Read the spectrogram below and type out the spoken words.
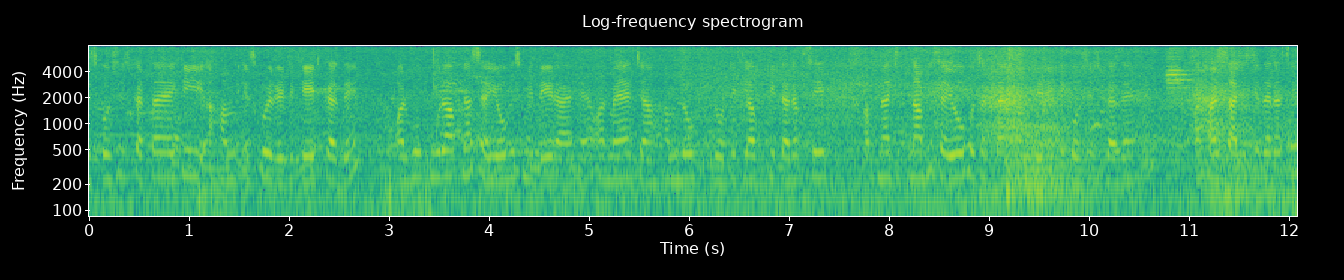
इस कोशिश करता है कि हम इसको रेडिकेट कर दें और वो पूरा अपना सहयोग इसमें दे रहा है और मैं हम लोग रोटरी क्लब की तरफ़ से अपना जितना भी सहयोग हो सकता है हम देने की कोशिश कर रहे हैं और हर साल इसी तरह से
